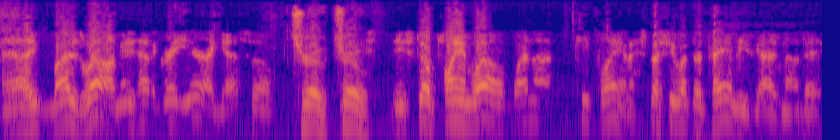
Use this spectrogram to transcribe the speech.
Yeah, he might as well. I mean, he's had a great year, I guess. So true, true. He's, he's still playing well. Why not keep playing? Especially what they're paying these guys nowadays.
